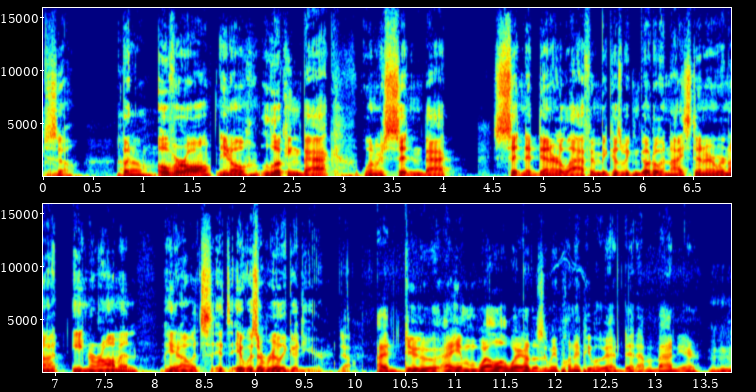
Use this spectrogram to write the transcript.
So But Oh. overall, you know, looking back when we're sitting back, sitting at dinner laughing because we can go to a nice dinner, we're not eating ramen. You know, it's it's it was a really good year. Yeah, I do. I am well aware there's gonna be plenty of people who did have a bad year. Mm-hmm.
